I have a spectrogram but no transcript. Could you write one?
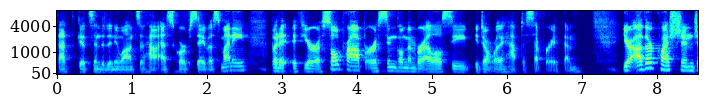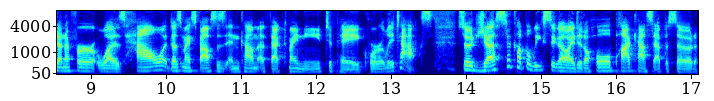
that gets into the nuance of how S corps save us money. But if you're a sole prop or a single member LLC, you don't really have to separate them. Your other question, Jennifer, was how does my spouse's income affect my need to pay quarterly tax? So, just a couple weeks ago, I did a whole podcast episode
